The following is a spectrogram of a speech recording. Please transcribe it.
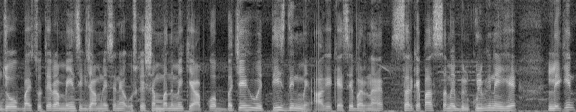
जो बाईस सौ तेरह मेन्स एग्जामिनेशन है उसके संबंध में कि आपको अब बचे हुए तीस दिन में आगे कैसे भरना है सर के पास समय बिल्कुल भी नहीं है लेकिन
